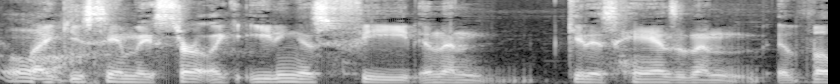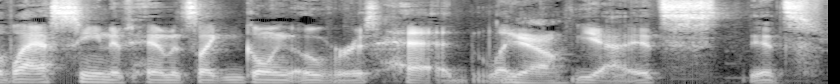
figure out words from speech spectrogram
Like you see him, they start like eating his feet and then get his hands, and then the last scene of him, it's like going over his head. Like Yeah. yeah, it's it's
